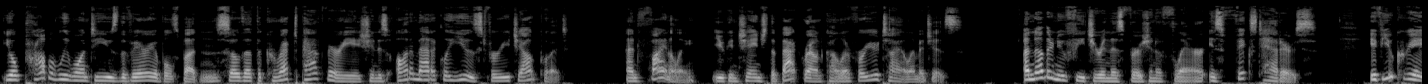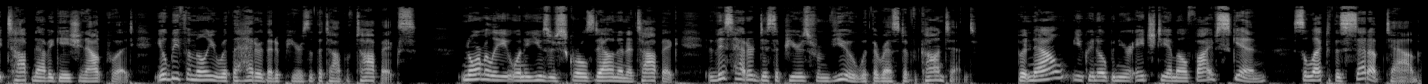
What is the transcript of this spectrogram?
you'll probably want to use the Variables button so that the correct path variation is automatically used for each output. And finally, you can change the background color for your tile images. Another new feature in this version of Flare is fixed headers. If you create top navigation output, you'll be familiar with the header that appears at the top of topics. Normally, when a user scrolls down in a topic, this header disappears from view with the rest of the content. But now you can open your HTML5 skin, select the Setup tab,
